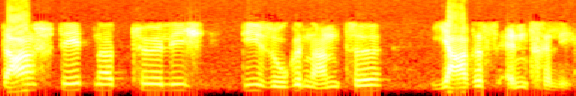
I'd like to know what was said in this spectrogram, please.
da steht natürlich die sogenannte Jahresendrallye.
